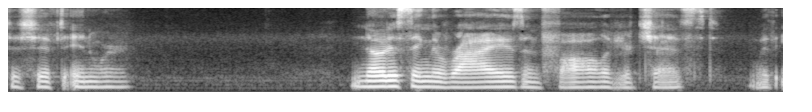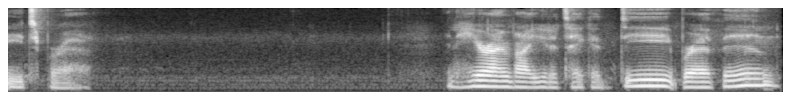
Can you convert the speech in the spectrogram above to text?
to shift inward. Noticing the rise and fall of your chest with each breath. And here I invite you to take a deep breath in.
